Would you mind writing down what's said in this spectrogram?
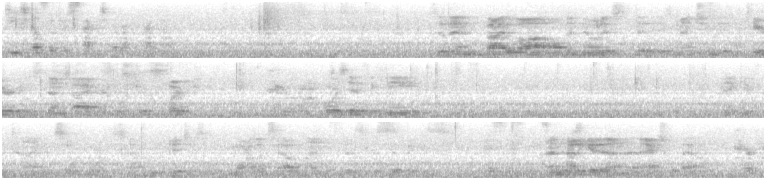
details with respect to the referendum. So then by law, all the notice that is mentioned in here is done by our district clerk or designee. Thank you for time and so forth, so it just more or less outlines the specifics This is- on how to get it on the actual ballot. Correct.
